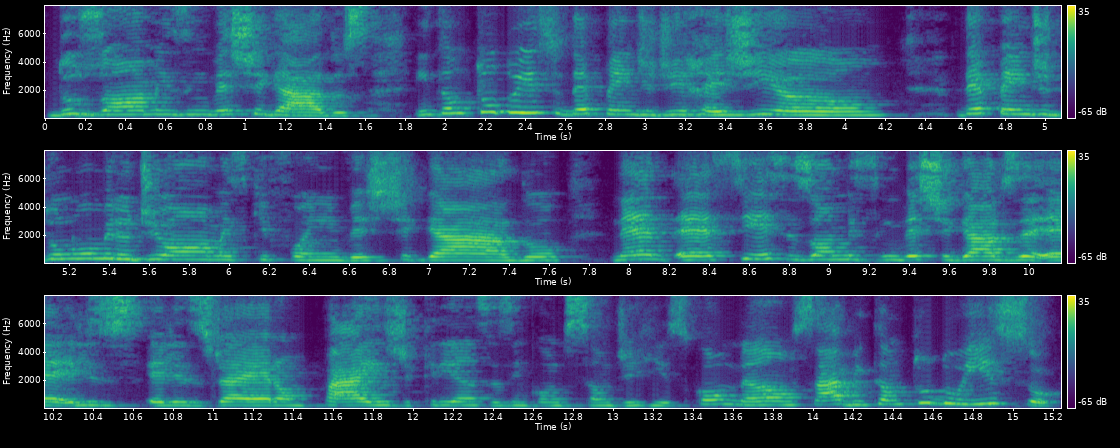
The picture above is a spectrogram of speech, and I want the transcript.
Dos homens investigados. Então, tudo isso depende de região, depende do número de homens que foi investigado, né? É, se esses homens investigados, é, é, eles, eles já eram pais de crianças em condição de risco ou não, sabe? Então, tudo isso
